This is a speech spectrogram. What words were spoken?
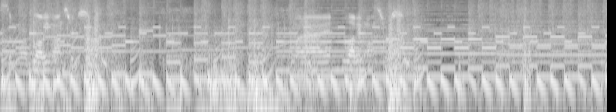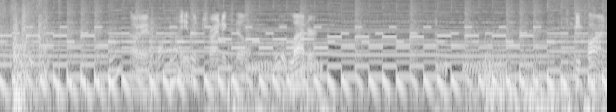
some more blobby monsters. What? Blobby monsters. Trying to kill. Ooh, ladder. Can be climbed.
